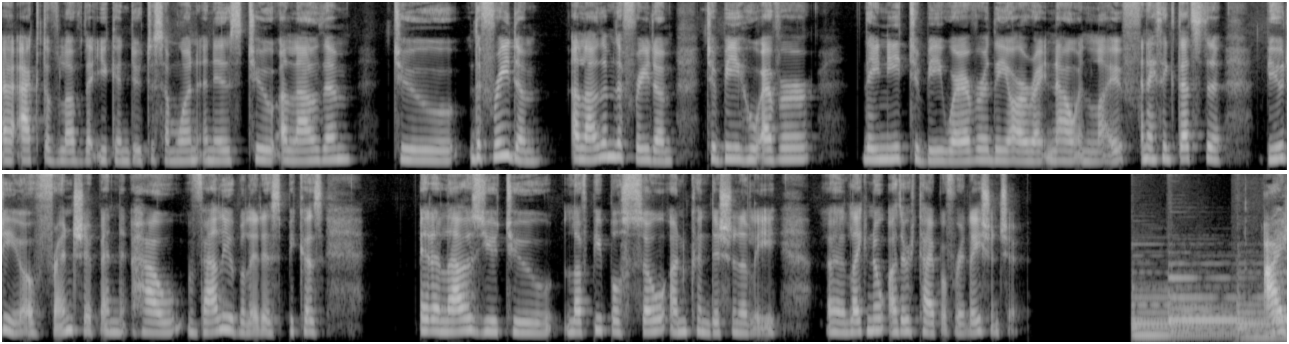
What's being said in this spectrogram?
uh, act of love that you can do to someone, and is to allow them to the freedom allow them the freedom to be whoever they need to be wherever they are right now in life. And I think that's the beauty of friendship and how valuable it is because it allows you to love people so unconditionally, uh, like no other type of relationship. I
